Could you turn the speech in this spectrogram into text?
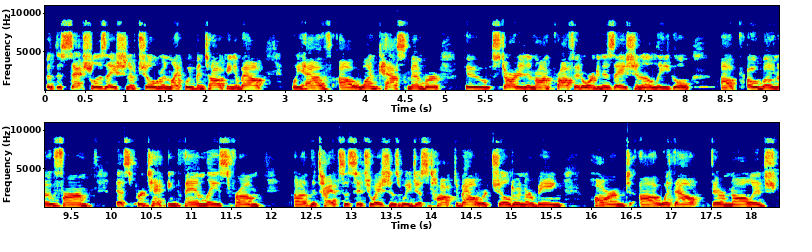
but the sexualization of children, like we've been talking about. We have uh, one cast member who started a nonprofit organization, a legal uh, pro bono firm that's protecting families from uh, the types of situations we just talked about where children are being harmed uh, without their knowledge.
